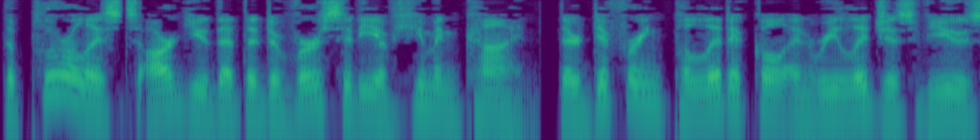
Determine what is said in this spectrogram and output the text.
The pluralists argue that the diversity of humankind, their differing political and religious views,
